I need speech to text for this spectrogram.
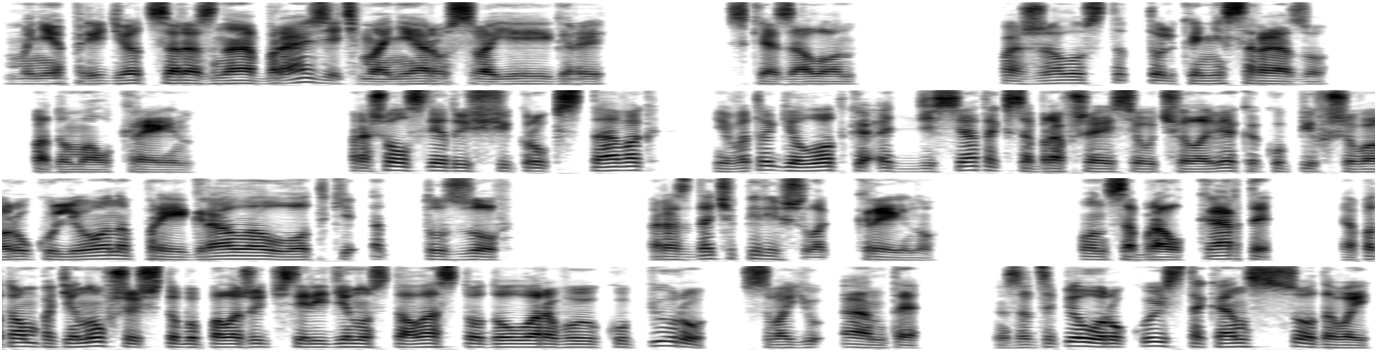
«Мне придется разнообразить манеру своей игры», — сказал он. «Пожалуйста, только не сразу», — подумал Крейн. Прошел следующий круг ставок, и в итоге лодка от десяток, собравшаяся у человека, купившего руку Леона, проиграла лодки от тузов. Раздача перешла к Крейну. Он собрал карты, а потом, потянувшись, чтобы положить в середину стола 100-долларовую купюру, свою анте, зацепил рукой стакан с содовой,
